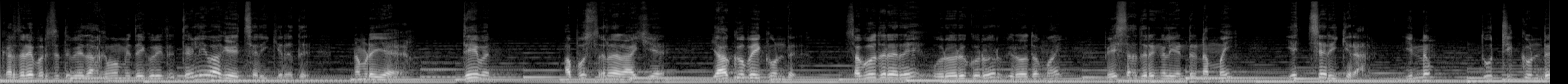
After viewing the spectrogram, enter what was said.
கர்த்தரை பரிசுத்த வேதாகவும் இதை குறித்து தெளிவாக எச்சரிக்கிறது. நம்முடைய தேவன் அப்போஸ்தலராகிய யாக்கோபை கொண்டு சகோதரரே ஒருவருக்கொருவர் விரோதமாய் பேசாதிருங்கள் என்று நம்மை எச்சரிக்கிறார். இன்னும் தூற்றிக்கொண்டு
